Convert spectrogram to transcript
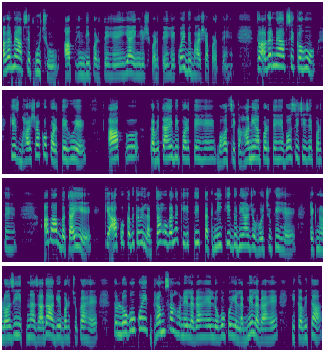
अगर मैं आपसे पूछूँ, आप हिंदी पढ़ते हैं या इंग्लिश पढ़ते हैं, कोई भी भाषा पढ़ते हैं तो अगर मैं आपसे कहूँ कि इस भाषा को पढ़ते हुए आप कविताएँ भी पढ़ते हैं, बहुत सी कहानियाँ पढ़ते हैं, बहुत सी चीज़ें पढ़ते हैं अब आप बताइए कि आपको कभी कभी लगता होगा ना कि इतनी तकनीकी दुनिया जो हो चुकी है, टेक्नोलॉजी इतना ज़्यादा आगे बढ़ चुका है तो लोगों को एक भ्रम सा होने लगा है, लोगों को ये लगने लगा है कि कविता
